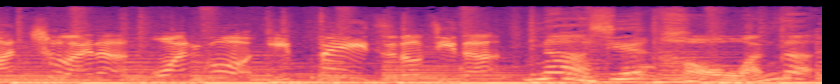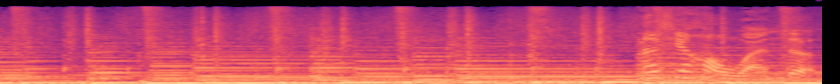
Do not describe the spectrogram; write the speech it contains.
玩出来的，玩过一辈子都记得那些好玩的。那些好玩的，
